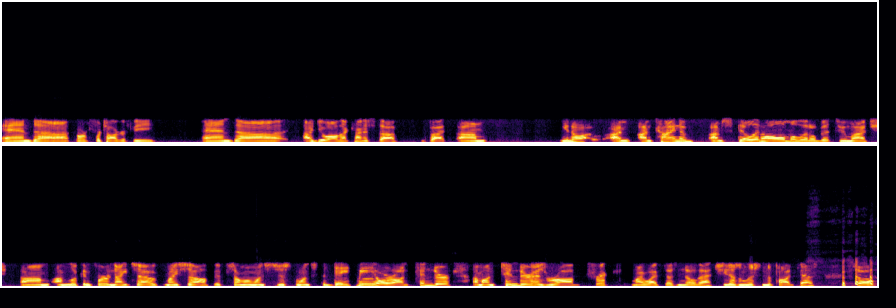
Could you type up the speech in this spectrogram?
and uh, or photography, and uh, I do all that kind of stuff. But um, you know, I'm I'm kind of I'm still at home a little bit too much. Um, I'm looking for nights out myself. If someone wants just wants to date me, or on Tinder, I'm on Tinder as Rob Trick. My wife doesn't know that. She doesn't listen to podcasts. So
